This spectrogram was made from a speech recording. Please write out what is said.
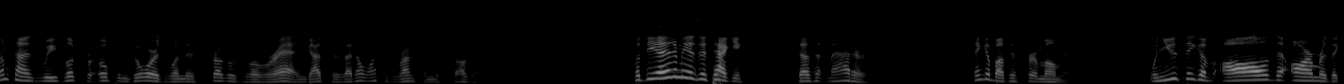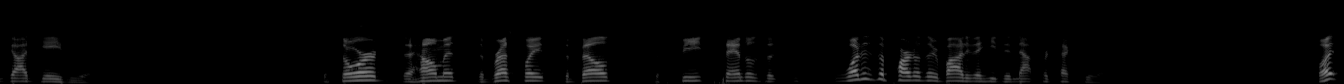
Sometimes we look for open doors when there's struggles where we're at, and God says, I don't want you to run from the struggle. But the enemy is attacking. It doesn't matter. Think about this for a moment. When you think of all the armor that God gave you the sword, the helmet, the breastplate, the belt, the feet, sandals, the, what is the part of their body that He did not protect you with? What?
